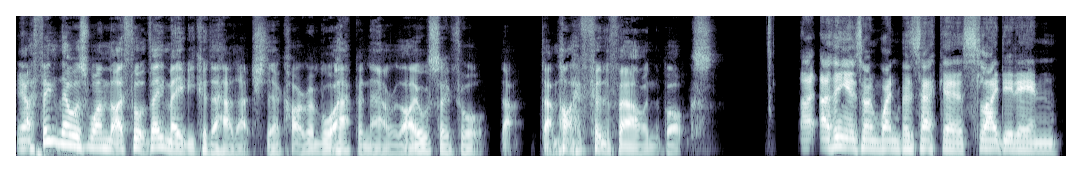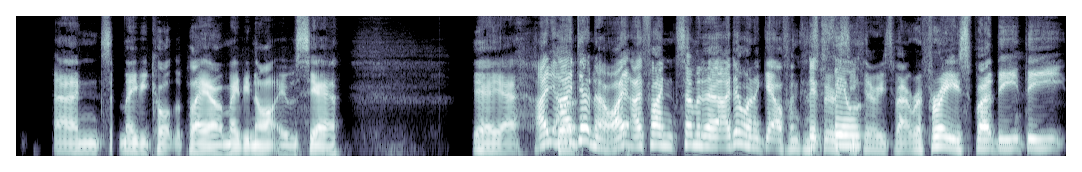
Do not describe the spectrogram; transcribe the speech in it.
yeah. I think there was one that I thought they maybe could have had actually. I can't remember what happened now. That I also thought that that might have been a foul in the box. I, I think it was when when Bissaka slided in and maybe caught the player, or maybe not. It was yeah. Yeah, yeah. I, but I don't know. I, I find some of the. I don't want to get off on conspiracy feels, theories about referees, but the the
